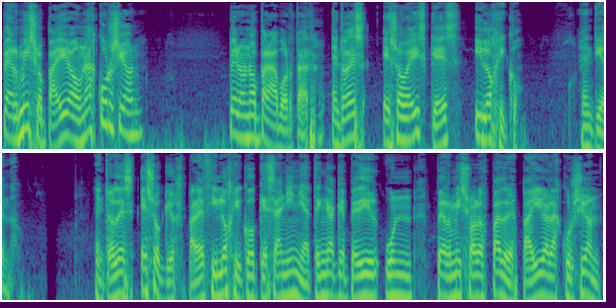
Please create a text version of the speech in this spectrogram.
permiso para ir a una excursión, pero no para abortar. Entonces, eso veis que es ilógico. Entiendo. Entonces, eso que os parece ilógico, que esa niña tenga que pedir un permiso a los padres para ir a la excursión,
